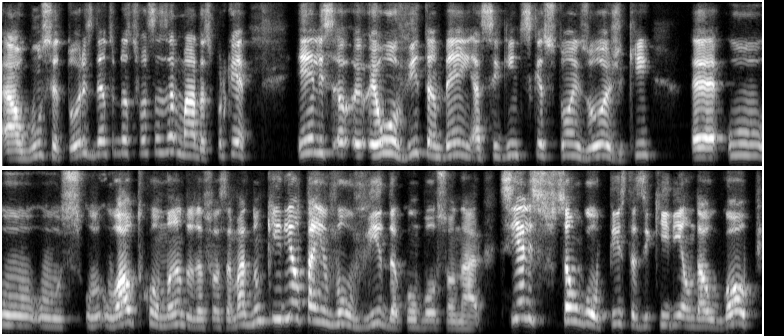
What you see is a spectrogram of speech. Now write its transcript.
alguns setores dentro das Forças Armadas, porque eles eu, eu ouvi também as seguintes questões hoje que é, o, o, o, o, alto comando das Forças Armadas não queriam estar envolvida com o Bolsonaro. Se eles são golpistas e queriam dar o golpe,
